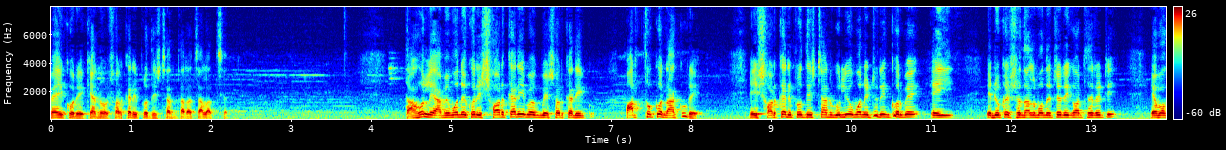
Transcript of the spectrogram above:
ব্যয় করে কেন সরকারি প্রতিষ্ঠান তারা চালাচ্ছেন তাহলে আমি মনে করি সরকারি এবং বেসরকারি পার্থক্য না করে এই সরকারি প্রতিষ্ঠানগুলিও মনিটরিং করবে এই এডুকেশনাল মনিটরিং অথরিটি এবং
